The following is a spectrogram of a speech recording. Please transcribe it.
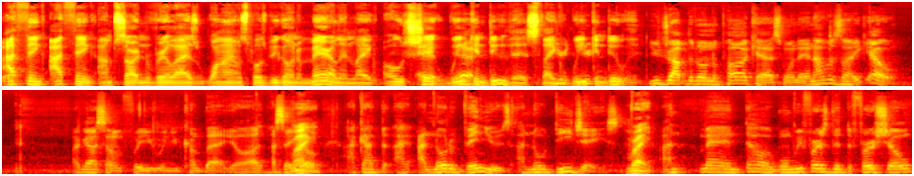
I think I think I'm starting to realize why I'm supposed to be going to Maryland. Like, oh shit, we yeah. can do this. Like, You- we you- can do it. You dropped it on the podcast one day, and I was like, yo, I got something for you when you come back, yo. I, I said, yo, I got the, I, I know the venues, I know DJs. Right. I man, dog, when we first did the first show,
